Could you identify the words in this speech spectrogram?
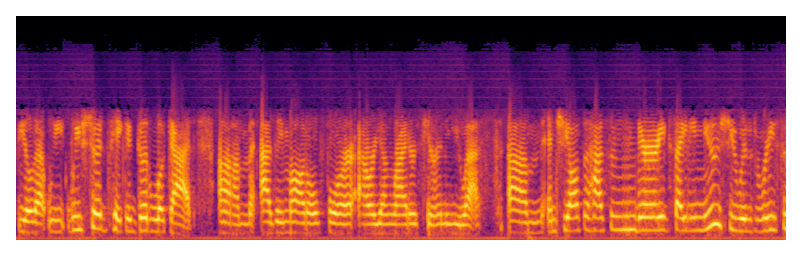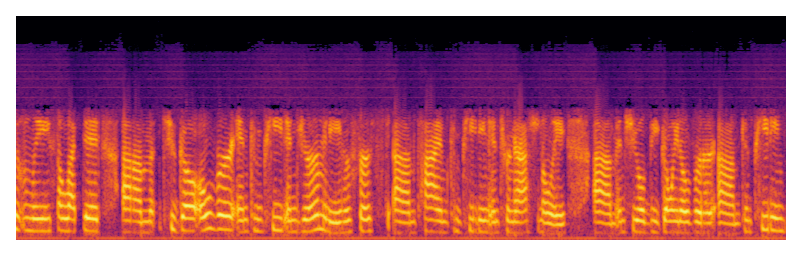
feel that we, we should take a good look at um, as a model for our young riders here in the U.S. Um, and she also has some very exciting news. She was recently selected um, to go over and compete in Germany, her first um, time competing internationally. Um, and she will be going over um, competing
